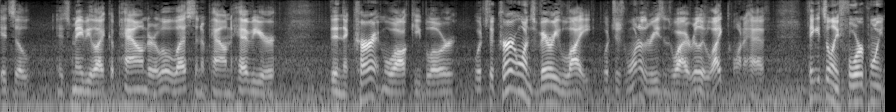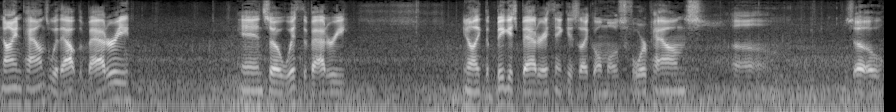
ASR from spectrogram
it's a it's maybe like a pound or a little less than a pound heavier than the current Milwaukee blower which the current one's very light which is one of the reasons why I really like the one I have. I think it's only 4.9 pounds without the battery. And so with the battery you know like the biggest battery I think is like almost four pounds. Um, so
